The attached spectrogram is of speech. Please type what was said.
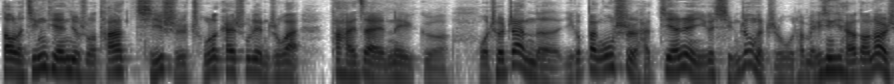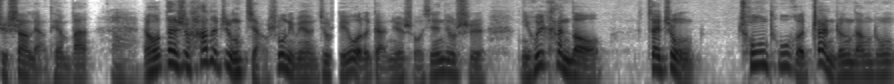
到了今天，就说他其实除了开书店之外，他还在那个火车站的一个办公室还兼任一个行政的职务。他每个星期还要到那儿去上两天班。嗯然后，但是他的这种讲述里面，就给我的感觉，首先就是你会看到，在这种冲突和战争当中，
